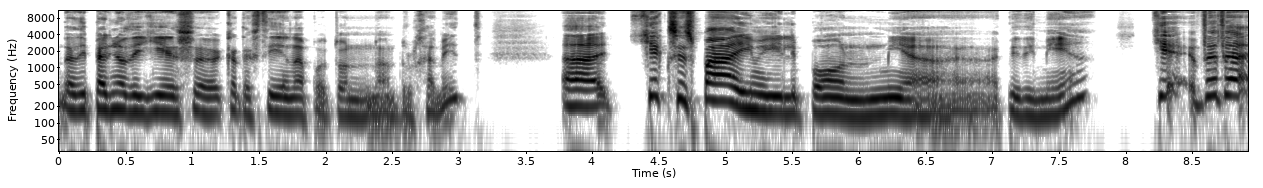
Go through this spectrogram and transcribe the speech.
δηλαδή παίρνει οδηγίες κατευθείαν από τον Αντουλχαμίτ και ξεσπάει λοιπόν μια επιδημία και βέβαια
